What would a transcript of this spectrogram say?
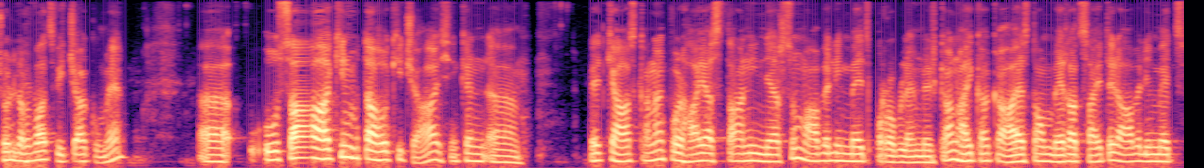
շոտ լրված վիճակում է։ Ու սա հակին մտահոգիչ է, այսինքն պետք է հասկանանք, որ Հայաստանի ներսում ավելի մեծ խնդիրներ կան, հայկական Հայաստանում եղած սայթերը ավելի մեծ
